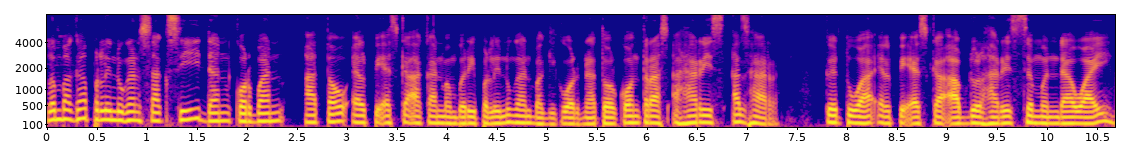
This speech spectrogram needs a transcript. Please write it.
Lembaga Perlindungan Saksi dan Korban atau LPSK akan memberi perlindungan bagi koordinator kontras Haris Azhar. Ketua LPSK Abdul Haris Semendawai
